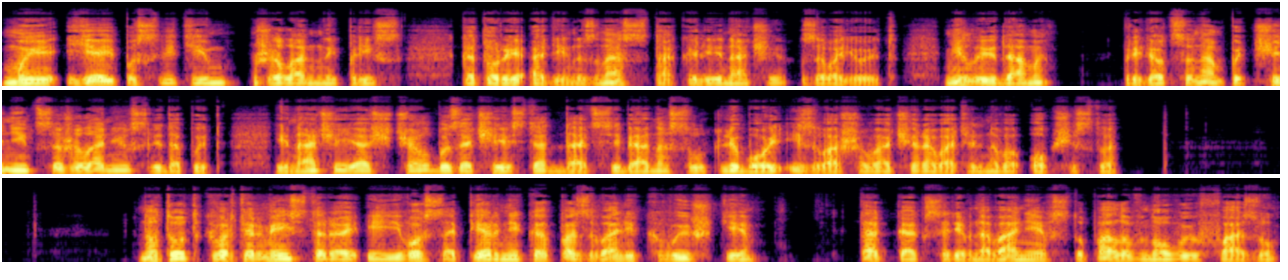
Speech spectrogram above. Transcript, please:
Мы ей посвятим желанный приз, который один из нас так или иначе завоюет. Милые дамы, придется нам подчиниться желанию следопыт, иначе я счел бы за честь отдать себя на суд любой из вашего очаровательного общества. Но тут квартирмейстера и его соперника позвали к вышке, так как соревнование вступало в новую фазу.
